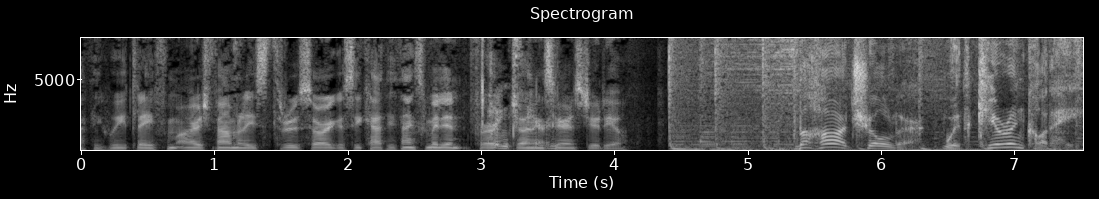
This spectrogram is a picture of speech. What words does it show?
Cathy Wheatley from Irish Families Through Surrogacy. Cathy, thanks a million for thanks, joining Kieran. us here in studio. The Hard Shoulder with Kieran Cuddihy.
